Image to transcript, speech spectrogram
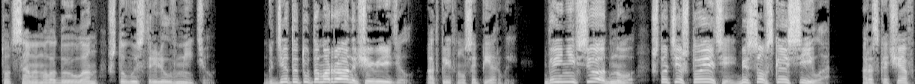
тот самый молодой Улан, что выстрелил в Митю. «Где ты тут Амараныча видел?» — откликнулся первый. «Да и не все одно, что те, что эти, бесовская сила!» Раскачав,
